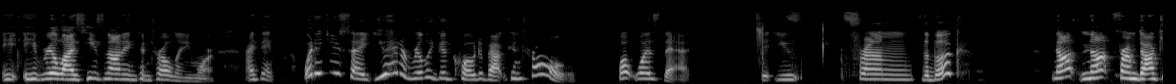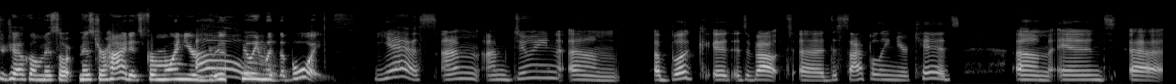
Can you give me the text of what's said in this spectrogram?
he, he realized he's not in control anymore. I think what did you say? You had a really good quote about control. What was that? That you from the book, not not from Dr. Jekyll and Mr. Hyde, it's from one you're Oh. doing with the boys. yes, I'm. I'm doing um a book. It, it's about uh, discipling your kids, um, and uh,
